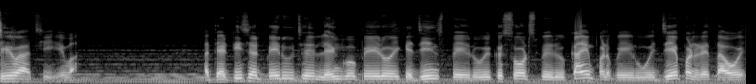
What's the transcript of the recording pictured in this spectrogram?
જેવા છીએ એવા. અત્યારે ટી શર્ટ પહેર્યું છે, લેંગો પહેર્યો હોય કે જીન્સ પહેર્યું હોય કે શોર્ટ્સ પહેર્યું કાંઈ પણ પહેર્યું હોય, જે પણ રહેતા હોય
